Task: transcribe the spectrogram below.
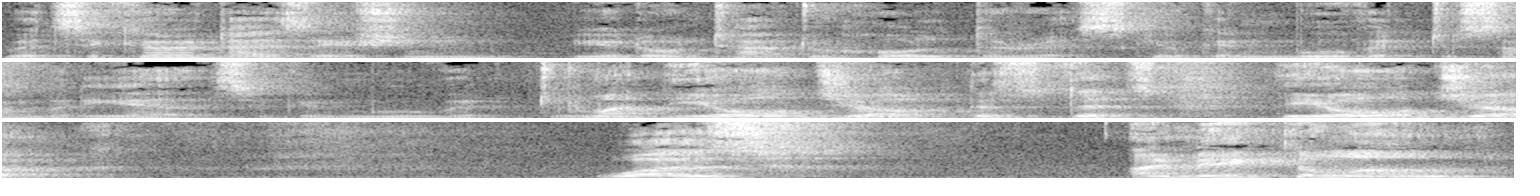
with securitization, you don't have to hold the risk. You can move it to somebody else. You can move it to. Come on, the old joke. This, that's the old joke was, I make the loan,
